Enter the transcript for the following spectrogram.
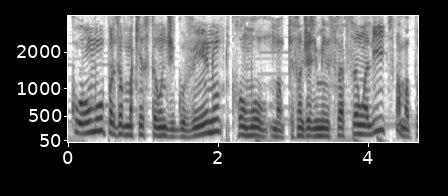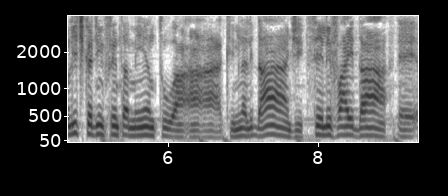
como, por exemplo, uma questão de governo, como uma questão de administração ali, uma política de enfrentamento à, à criminalidade, se ele vai dar é,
